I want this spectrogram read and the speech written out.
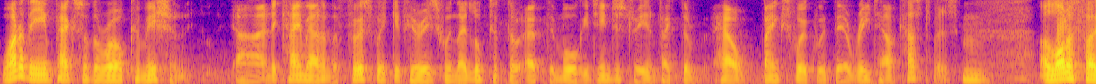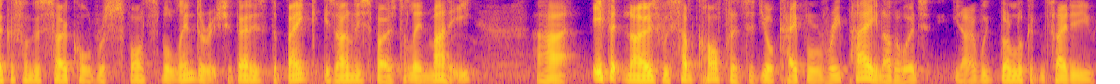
one of the impacts of the Royal Commission uh, and it came out in the first week of hearings when they looked at the at the mortgage industry. In fact, the, how banks work with their retail customers. Mm. A lot of focus on this so-called responsible lender issue. That is, the bank is only supposed to lend money uh, if it knows with some confidence that you're capable of repaying. In other words, you know, we've got to look at it and say to you,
